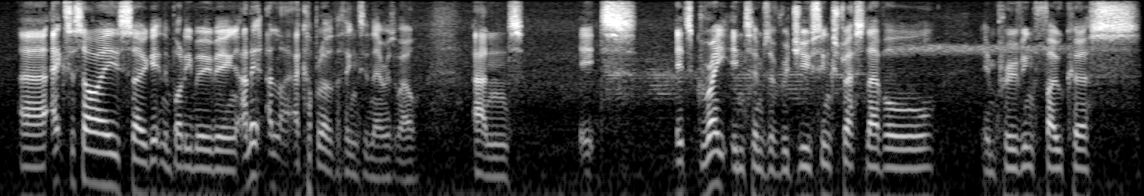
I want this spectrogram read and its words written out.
uh, exercise, so getting the body moving, and, it, like a couple of other things in there as well. And it's it's great in terms of reducing stress level, improving focus,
